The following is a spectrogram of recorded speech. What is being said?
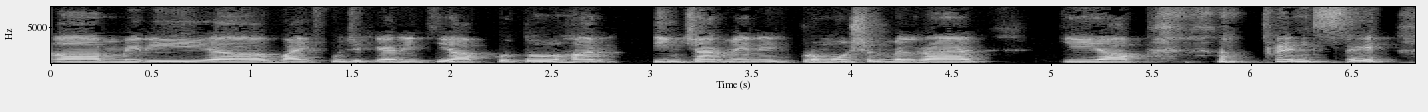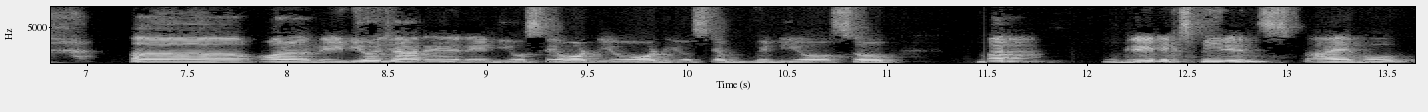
मेरी वाइफ uh, मुझे कह रही थी आपको तो हर तीन चार महीने एक प्रमोशन मिल रहा है। कि आप प्रिंट से और रेडियो जा रहे हैं रेडियो से ऑडियो ऑडियो से video so but great experience I hope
